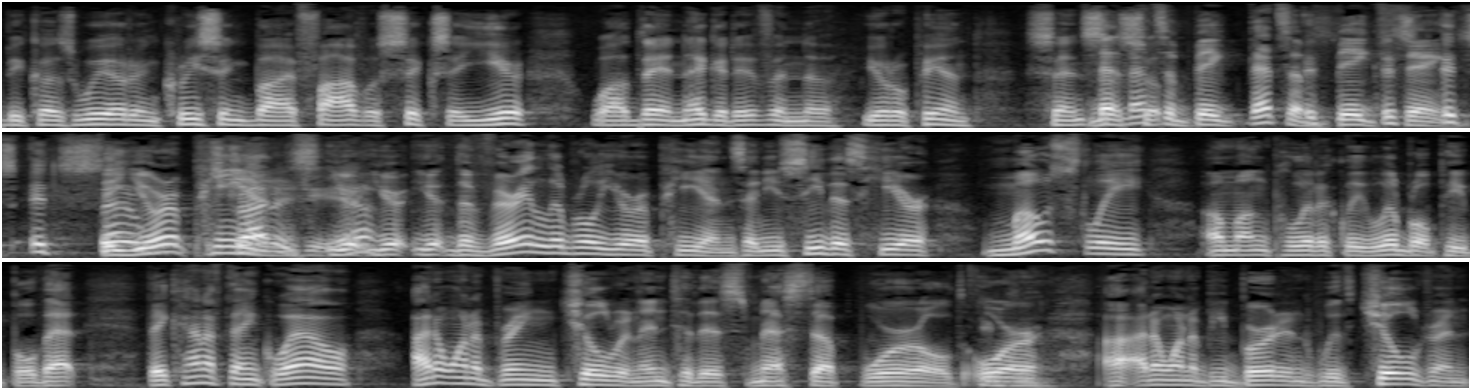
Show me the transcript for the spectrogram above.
because we are increasing by five or six a year while they're negative in the European sense. That, that's So- a big. That's a It's- big it's- thing. it's- it's the Europeans, strategy, yeah. you're- you're- the very liberal Europeans, and you see this here mostly among politically liberal people that they kind of think, well, I don't want to bring children into this messed up world, or uh, I don't want to be burdened with children.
